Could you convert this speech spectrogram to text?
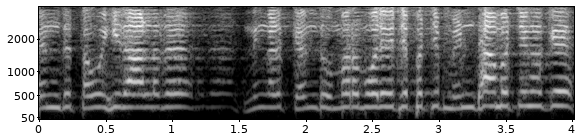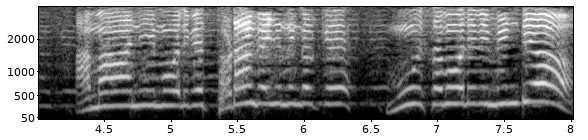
എന്ത് തൗഹീദാണുള്ളത്? നിങ്ങൾക്ക് എന്ത് ഉമർ മൗലവിയെ പറ്റി മിണ്ടാൻ പറ്റും നിങ്ങൾക്ക്? അമാനി മൗലവിയെ തൊടാൻ കഴിഞ്ഞു നിങ്ങൾക്ക്? മൂസ മൗലവി മിണ്ടിയോ?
